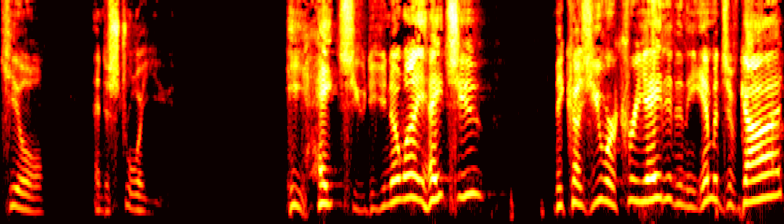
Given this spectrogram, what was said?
kill, and destroy you. He hates you. Do you know why he hates you? Because you were created in the image of God,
